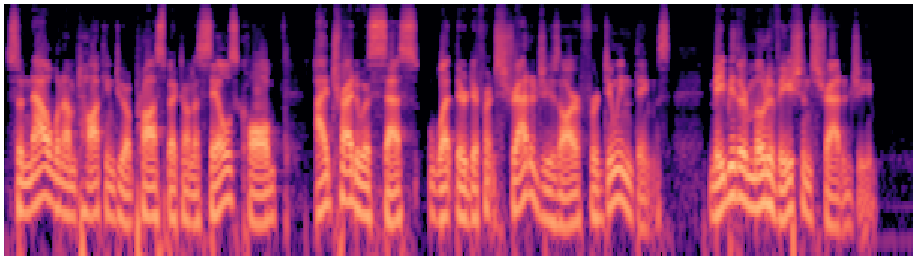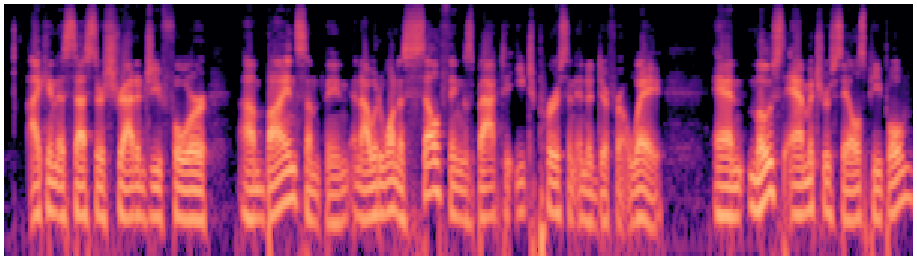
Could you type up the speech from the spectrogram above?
So now when I'm talking to a prospect on a sales call, I try to assess what their different strategies are for doing things. Maybe their motivation strategy. I can assess their strategy for um, buying something, and I would want to sell things back to each person in a different way. And most amateur salespeople,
